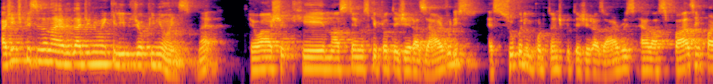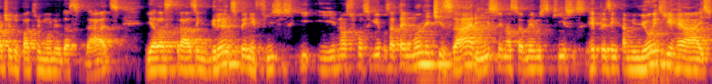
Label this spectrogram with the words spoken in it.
a gente precisa, na realidade, de um equilíbrio de opiniões, né? Eu acho que nós temos que proteger as árvores, é super importante proteger as árvores, elas fazem parte do patrimônio das cidades e elas trazem grandes benefícios e, e, nós conseguimos até monetizar isso e nós sabemos que isso representa milhões de reais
